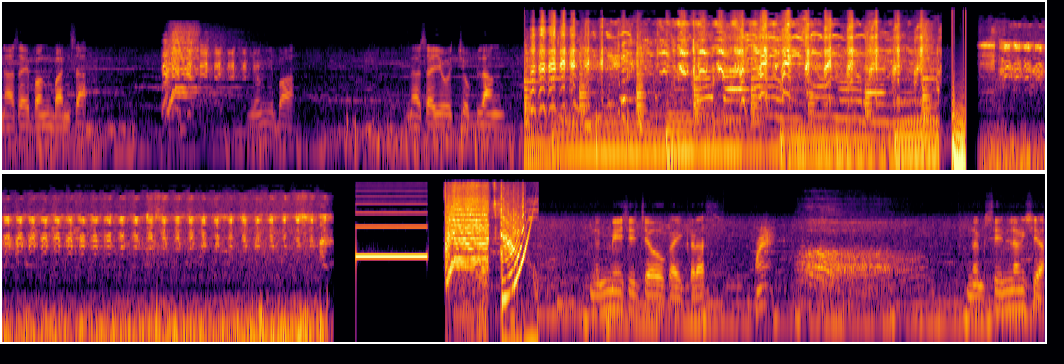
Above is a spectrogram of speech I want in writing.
nasa ibang bansa. Yung iba, nasa YouTube lang. Nag-message ako kay Crush. Nag-send lang siya.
